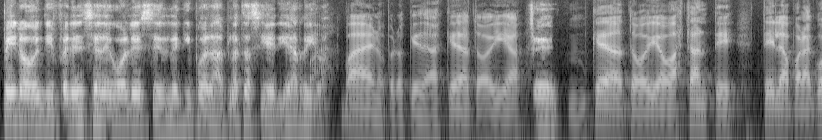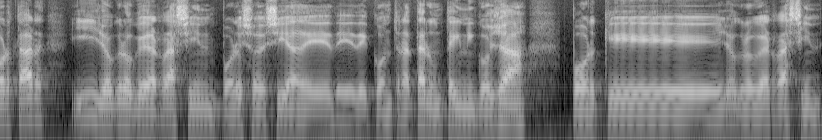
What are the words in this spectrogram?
pero en diferencia de goles el equipo de La Plata seguiría arriba. Bueno, pero queda, queda todavía, mm, queda todavía bastante tela para cortar y yo creo que Racing, por eso decía de, de contratar un técnico ya, porque yo creo que Racing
